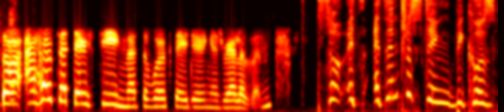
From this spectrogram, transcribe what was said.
So I hope that they're seeing that the work they're doing is relevant. So it's it's interesting because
